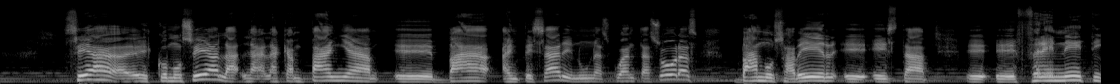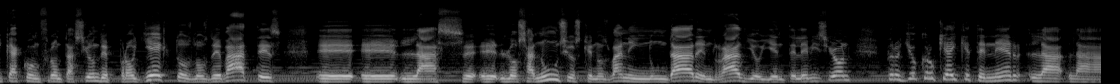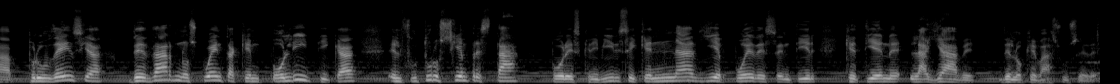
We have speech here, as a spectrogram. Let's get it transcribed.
Sea eh, como sea, la, campaña eh, va a empezar en unas cuantas horas, vamos a ver eh, esta eh, eh, frenética confrontación de proyectos, los debates, las, los anuncios que nos van a inundar en radio y en televisión, pero yo creo que hay que tener la, la prudencia de darnos cuenta que en política el futuro siempre está por escribirse y que nadie puede sentir que tiene la llave de lo que va a suceder.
